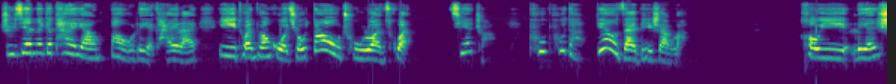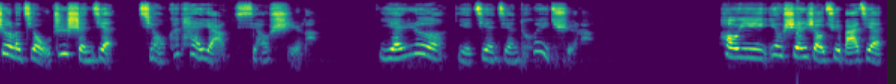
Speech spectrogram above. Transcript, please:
只见那个太阳爆裂开来，一团团火球到处乱窜，接着噗噗的掉在地上了。后羿连射了九支神箭，九个太阳消失了，炎热也渐渐退去了。后羿又伸手去拔箭。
